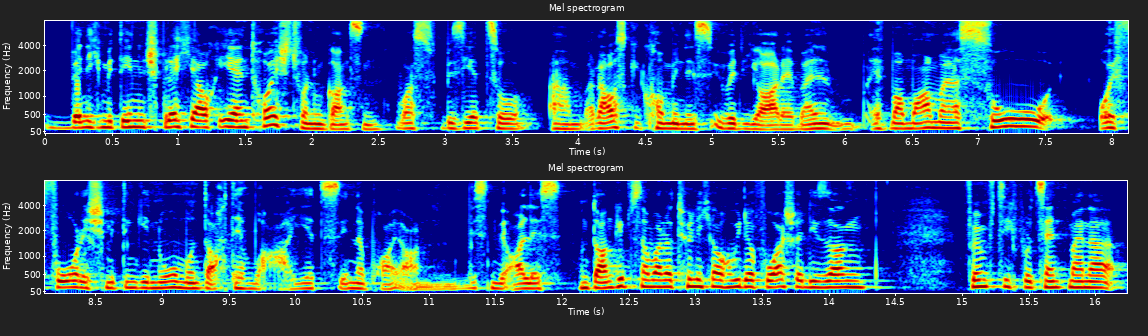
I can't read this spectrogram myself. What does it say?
wenn ich mit denen spreche, auch eher enttäuscht von dem Ganzen, was bis jetzt so ähm, rausgekommen ist über die Jahre, weil es war manchmal so euphorisch mit den Genomen und dachte, wow, jetzt in ein paar Jahren wissen wir alles. Und dann gibt es aber natürlich auch wieder Forscher, die sagen, 50 Prozent meiner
